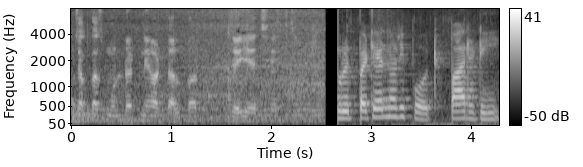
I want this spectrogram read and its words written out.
અચોક્કસ મુદતની હડતાલ પર જઈએ છીએ. અમૃત પટેલનો રિપોર્ટ પારડી.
